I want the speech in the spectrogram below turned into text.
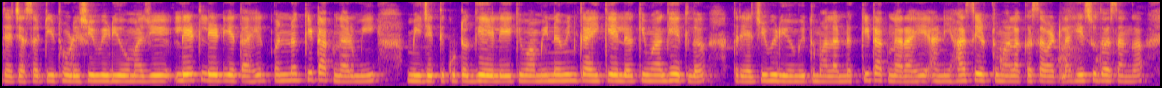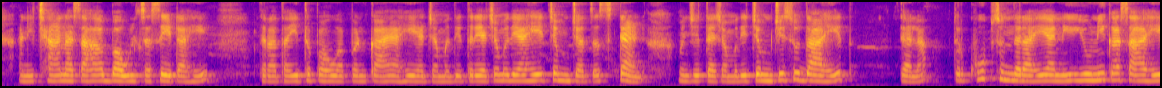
त्याच्यासाठी थोडेसे व्हिडिओ माझे लेट लेट येत आहेत पण नक्की टाकणार मी. मी जे ते कुठं गेले किंवा मी नवीन काही केलं किंवा घेतलं तर याची व्हिडिओ मी तुम्हाला नक्की टाकणार आहे. आणि हा सेट तुम्हाला कसा वाटला हे सुद्धा सांगा. आणि छान असा हा बाऊलचा सेट आहे. तर आता इथं पाहू आपण काय आहे याच्यामध्ये. तर याच्यामध्ये आहे चमच्याचं स्टँड. म्हणजे त्याच्यामध्ये चमचेसुद्धा आहेत. त्याला. तर खूप सुंदर आहे आणि युनिक असं आहे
